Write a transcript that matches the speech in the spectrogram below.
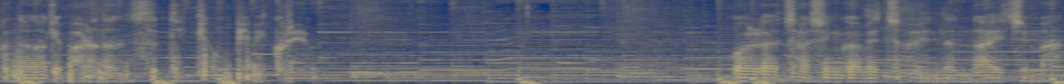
간단하게 바르는 스틱형 비비크림 원래 자신감에 차 있는 나이지만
